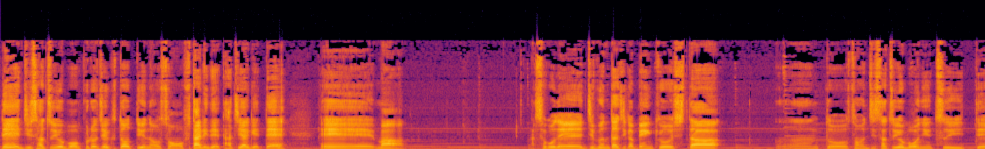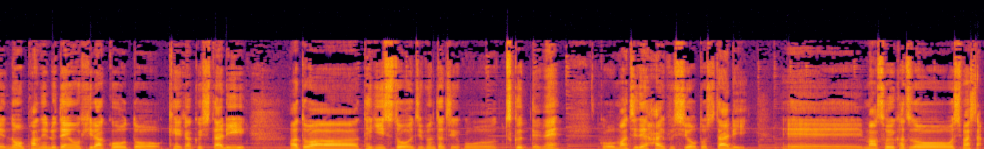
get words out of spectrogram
で、自殺予防プロジェクトっていうのをその二人で立ち上げて、えー、まあ、そこで自分たちが勉強したうんと、その自殺予防についてのパネル展を開こうと計画したり、あとはテキストを自分たちがこう作ってね、こう街で配布しようとしたり、えー、まあそういう活動をしました。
